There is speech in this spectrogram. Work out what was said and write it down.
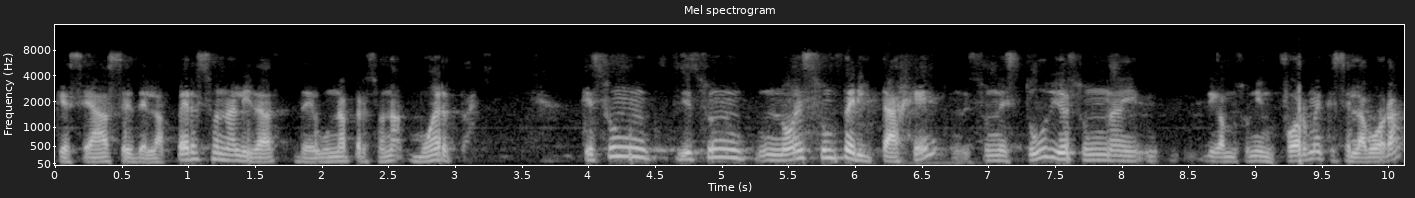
que se hace de la personalidad de una persona muerta, que es un, no es un peritaje, es un estudio, es una, digamos, un informe que se elabora,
